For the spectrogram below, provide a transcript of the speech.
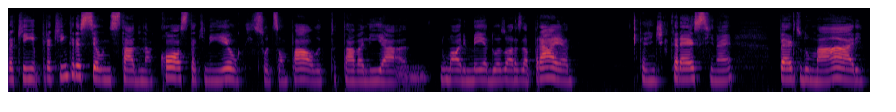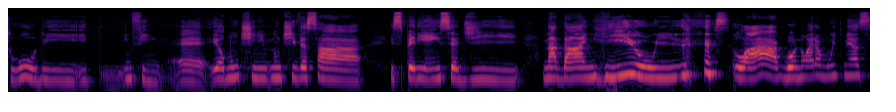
para quem, pra quem cresceu no estado na costa, que nem eu, que sou de São Paulo, que tava ali a uma hora e meia, duas horas da praia, que a gente cresce, né? Perto do mar e tudo, e, e enfim, é, eu não, tinha, não tive essa experiência de nadar em rio e lago, não era muito minhas,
